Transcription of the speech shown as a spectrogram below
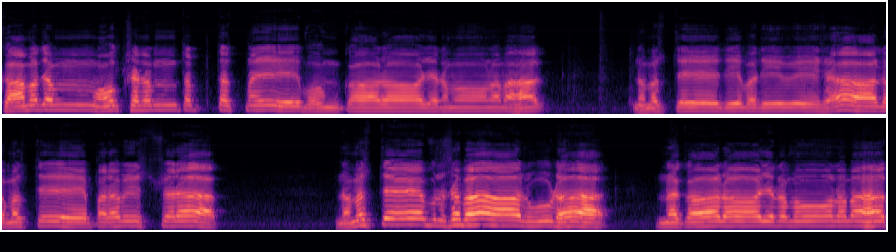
కామదం మోక్షదం తస్మై ఓంకారాయ నమో నమ. నమస్తే దేవదేవేశ నమస్తే పరమేశ్వర. నమస్తే వృషభారూఢ. నకారాయ నమో నమ.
